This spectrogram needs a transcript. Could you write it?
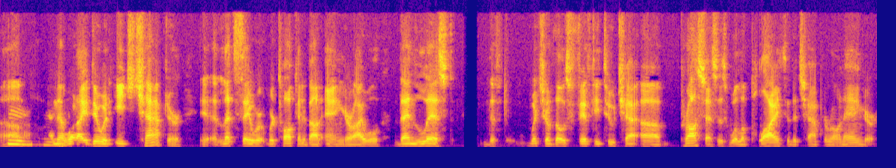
Um, mm-hmm. And then what I do with each chapter, let's say we're, we're talking about anger, I will then list the which of those 52 cha- uh, processes will apply to the chapter on anger.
